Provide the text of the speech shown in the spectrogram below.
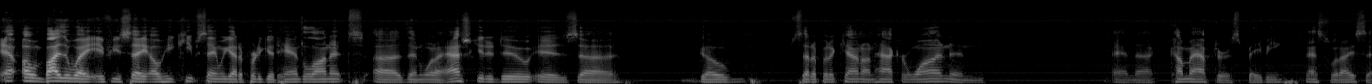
eh, oh, and by the way, if you say, "Oh, he keeps saying we got a pretty good handle on it," uh, then what I ask you to do is uh, go set up an account on HackerOne and and uh, come after us, baby. That's what I say.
